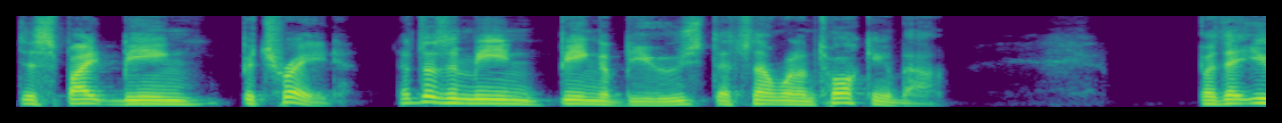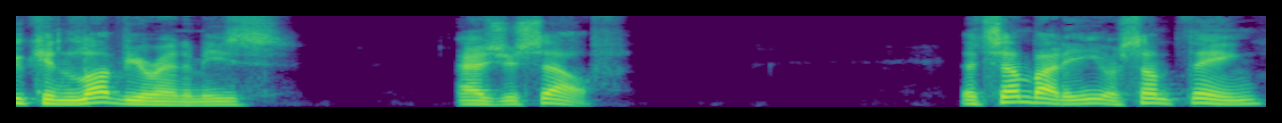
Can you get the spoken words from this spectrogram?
despite being betrayed. That doesn't mean being abused. That's not what I'm talking about. But that you can love your enemies as yourself. That somebody or something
